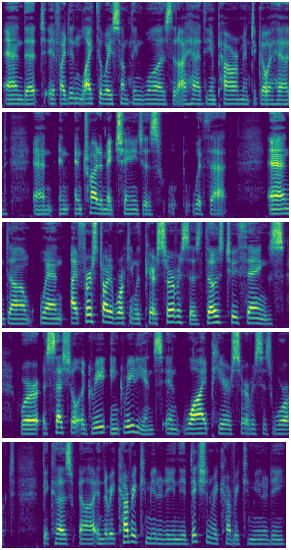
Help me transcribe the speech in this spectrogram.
and that if I didn't like the way something was, that I had the empowerment to go ahead and, and, and try to make changes with that. And um, when I first started working with peer services, those two things were essential ingredients in why peer services worked. Because uh, in the recovery community, in the addiction recovery community,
